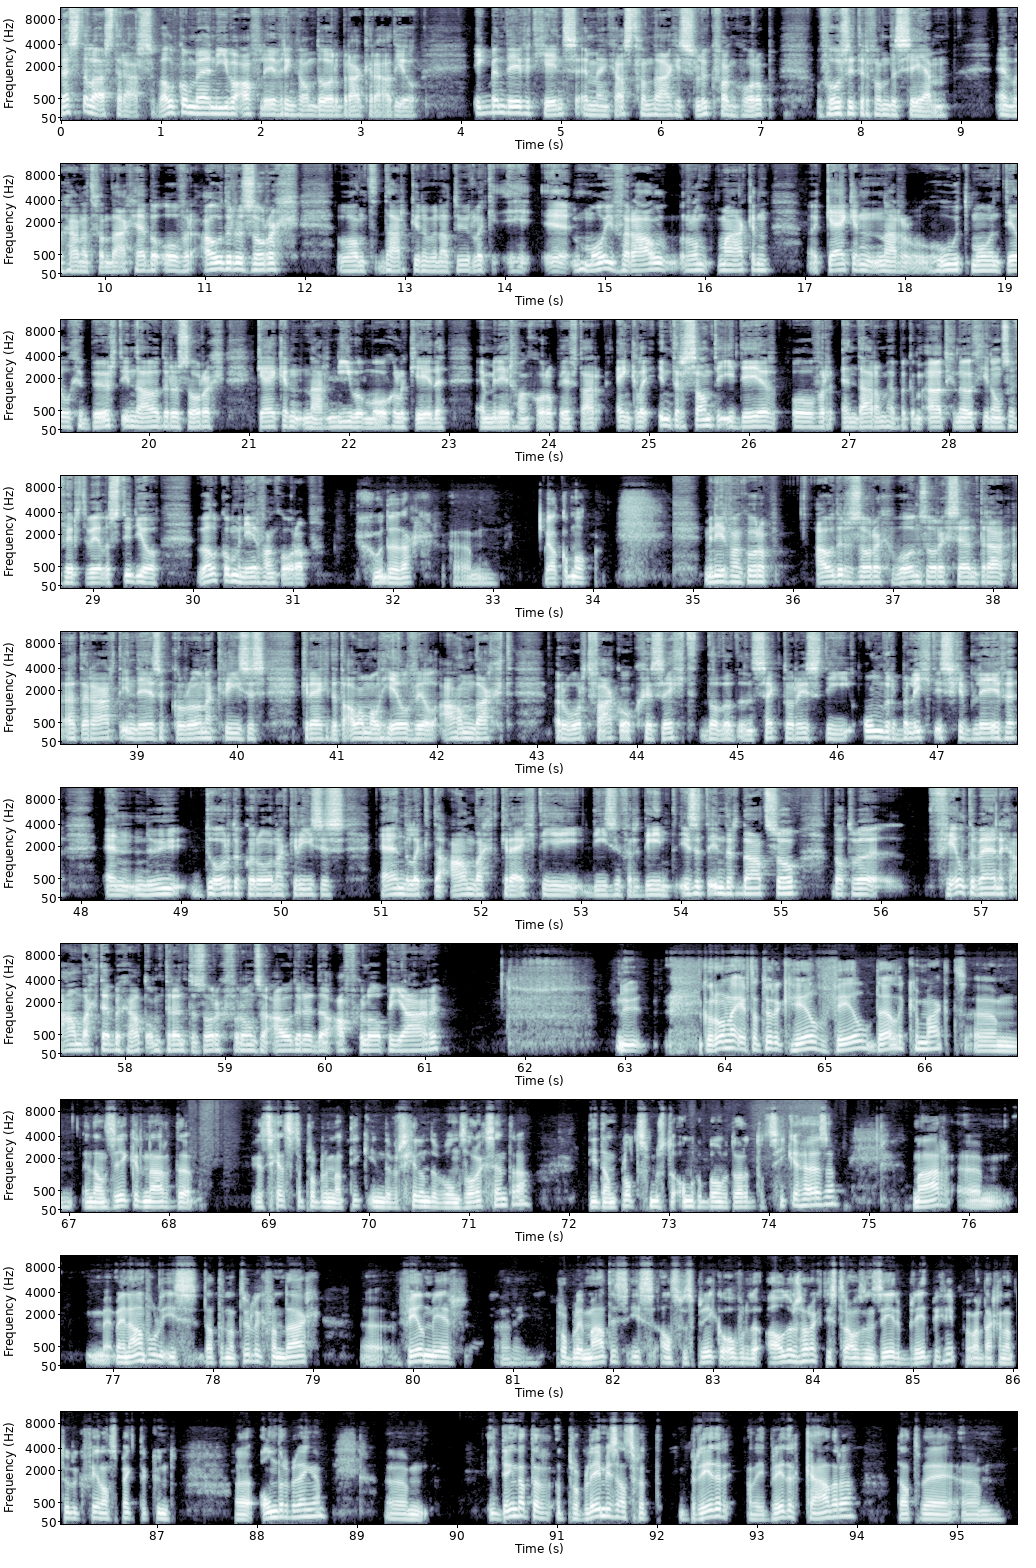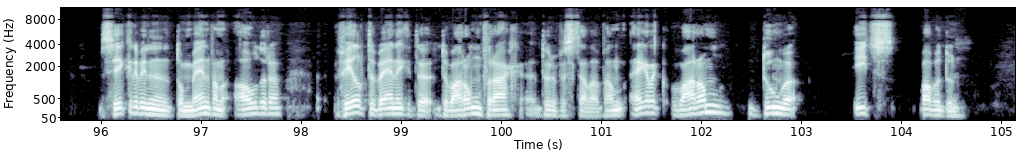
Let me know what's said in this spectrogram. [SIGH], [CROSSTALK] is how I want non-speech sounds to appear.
Beste luisteraars, welkom bij een nieuwe aflevering van Doorbraak Radio. Ik ben David Geens en mijn gast vandaag is Luc van Gorp, voorzitter van de CM. En we gaan het vandaag hebben over ouderenzorg, want daar kunnen we natuurlijk een eh, eh, mooi verhaal rondmaken. Eh, kijken naar hoe het momenteel gebeurt in de ouderenzorg, kijken naar nieuwe mogelijkheden. En meneer Van Gorp heeft daar enkele interessante ideeën over en daarom heb ik hem uitgenodigd in onze virtuele studio. Welkom, meneer Van Gorp. Goedendag, um, welkom ook. Meneer Van Gorp, ouderzorg, woonzorgcentra. Uiteraard in deze coronacrisis krijgt het allemaal heel veel aandacht. Er wordt vaak ook gezegd dat het een sector is die onderbelicht is gebleven en nu door de coronacrisis eindelijk de aandacht krijgt die, die ze verdient. Is het inderdaad zo dat we veel te weinig aandacht hebben gehad omtrent de zorg voor onze ouderen de afgelopen jaren? Nu, corona heeft natuurlijk heel veel duidelijk gemaakt. Ehm, en dan zeker naar de geschetste problematiek in de verschillende woonzorgcentra, die dan plots moesten omgebouwd worden tot ziekenhuizen. Maar um, mijn aanvoelen is dat er natuurlijk vandaag uh, veel meer problematisch is als we spreken over de ouderzorg. Het is trouwens een zeer breed begrip, waar dat je natuurlijk veel aspecten kunt uh, onderbrengen. Um, ik denk dat er het probleem is als we het breder, breder kaderen, dat wij, um, zeker binnen het domein van ouderen, veel te weinig de, de waarom-vraag eh, durven stellen. Van eigenlijk, waarom doen we iets wat we doen?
